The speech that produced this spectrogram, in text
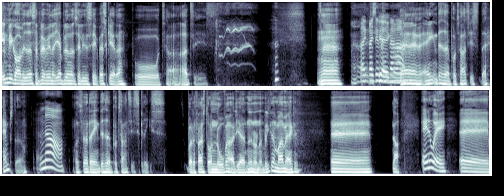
Inden vi går videre, så bliver vi nødt, jeg bliver nødt til lige at se, hvad sker der? Potatis. Ja, Der er ikke rigtig nogen, der der har... er en, der hedder Potatis the Hamster, Nå. og så er der en, der hedder Potatis Gris, hvor der først står Nova og et hjerte nedenunder, hvilket er meget mærkeligt. Øh, nå, anyway, øh,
